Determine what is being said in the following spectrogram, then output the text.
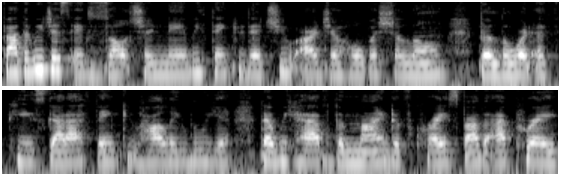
Father, we just exalt your name. We thank you that you are Jehovah Shalom, the Lord of peace. God, I thank you, hallelujah, that we have the mind of Christ. Father, I pray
